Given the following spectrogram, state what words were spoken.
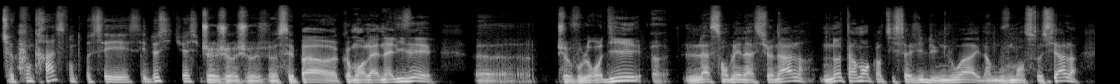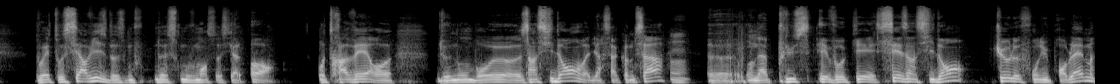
ce contraste entre ces, ces deux situations? Je ne je, je sais pas euh, comment l'analyser. Euh, je vous le redis, euh, l'Assemblée nationale, notamment quand il s'agit d'une loi et d'un mouvement social, doit être au service de ce, de ce mouvement social. Or, au travers de nombreux incidents, on va dire ça comme ça. Mmh. Euh, on a plus évoqué ces incidents que le fond du problème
